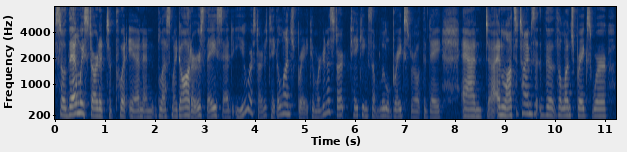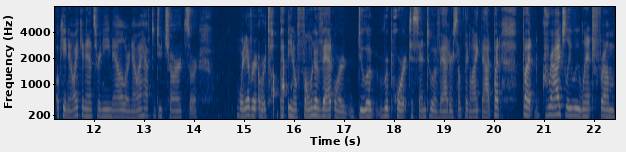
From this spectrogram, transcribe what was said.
So then we started to put in, and bless my daughters, they said, You are starting to take a lunch break, and we're going to start taking some little breaks throughout the day. And, uh, and lots of times the, the lunch breaks were, okay, now I can answer an email, or now I have to do charts, or whatever or you know phone a vet or do a report to send to a vet or something like that but but gradually we went from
